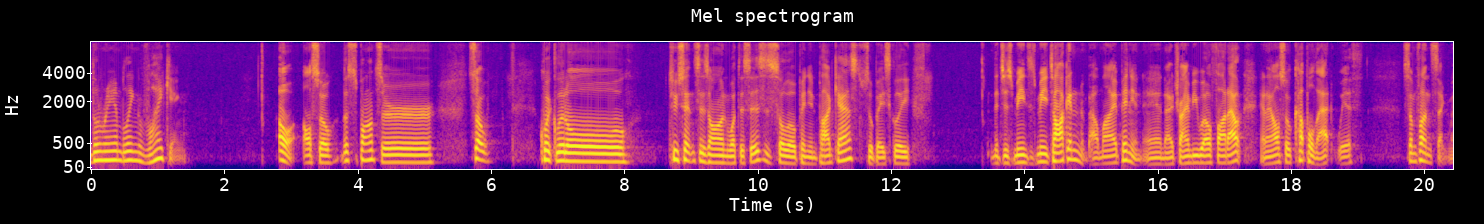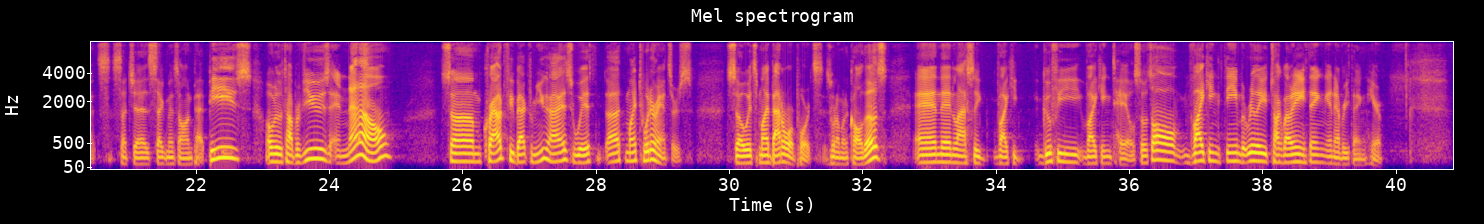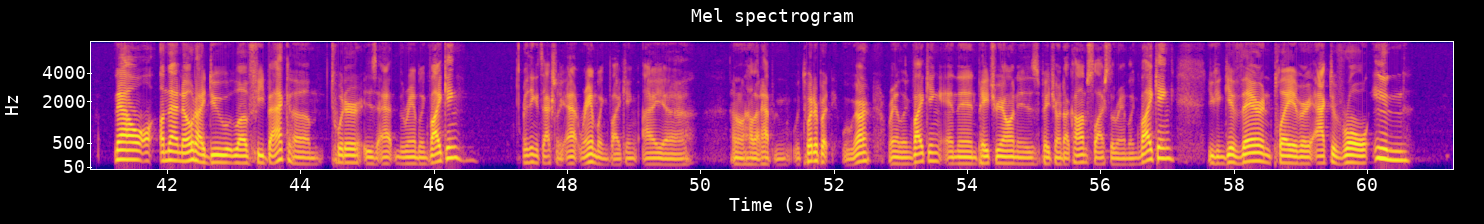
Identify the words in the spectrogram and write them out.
the Rambling Viking. Oh, also the sponsor. So, quick little two sentences on what this is. Is a solo opinion podcast. So basically, it just means it's me talking about my opinion, and I try and be well thought out. And I also couple that with some fun segments, such as segments on pet peeves, over the top reviews, and now some crowd feedback from you guys with uh, my Twitter answers. So it's my battle reports, is what I'm going to call those. And then lastly, Viking goofy Viking tales. So it's all Viking themed, but really talk about anything and everything here. Now, on that note, I do love feedback. Um, Twitter is at the Rambling Viking. I think it's actually at Rambling Viking. I uh, I don't know how that happened with Twitter, but we are Rambling Viking, and then Patreon is patreon.com slash the Rambling Viking. You can give there and play a very active role in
